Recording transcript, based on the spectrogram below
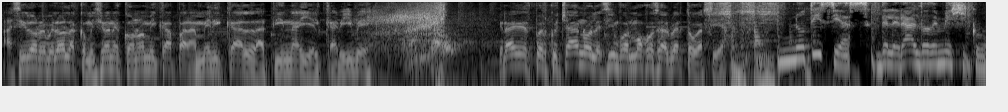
Así lo reveló la Comisión Económica para América Latina y el Caribe. Gracias por escucharnos, les informó José Alberto García. Noticias del Heraldo de México.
